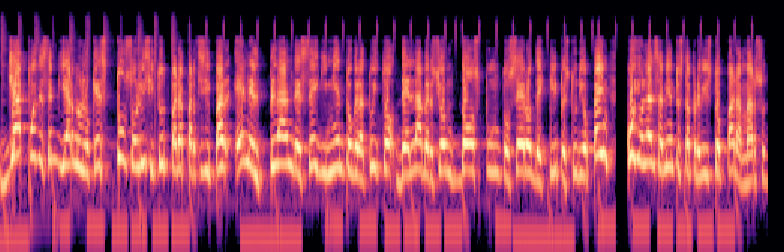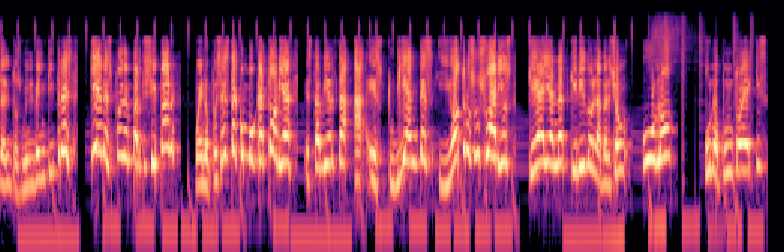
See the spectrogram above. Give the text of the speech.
ya puedes enviarnos lo que es tu solicitud para participar en el plan de seguimiento gratuito de la versión 2.0 de Clip Studio Paint, cuyo lanzamiento está previsto para marzo del 2023. ¿Quiénes pueden participar? Bueno, pues esta convocatoria está abierta a estudiantes y otros usuarios que hayan adquirido la versión 1 1.x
